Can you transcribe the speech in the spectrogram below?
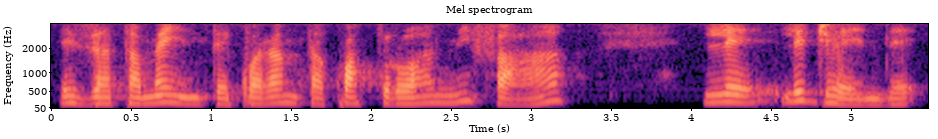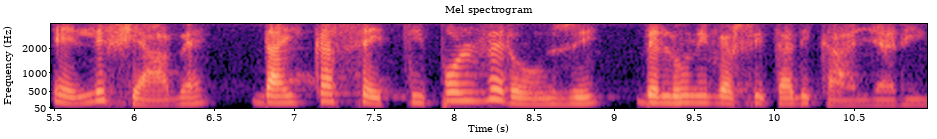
esattamente 44 anni fa le leggende e le fiabe dai cassetti polverosi dell'Università di Cagliari.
